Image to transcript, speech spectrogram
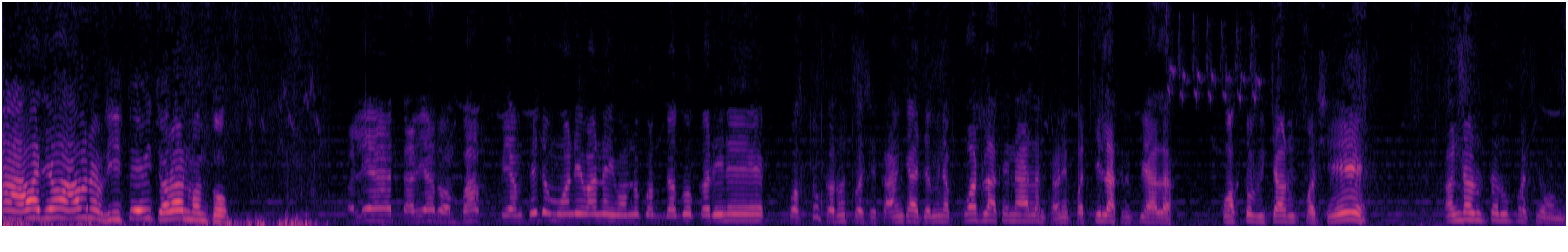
આ આવા જેવા આવે ને, રીત એવી ચરણ મનતો અલ્યા તારી આ રોંભા પ્રેમ થઈ તો મોનેવા નહીં અમને કોઈક દગો કરીને કોક કરવું જ પડશે, કારણ કે આ જમીન પોત લાખે ના ને પચીસ લાખ રૂપિયા આલે. કોક વિચારવું જ પડશે. અંડર ઉતરવું પડશે અમને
